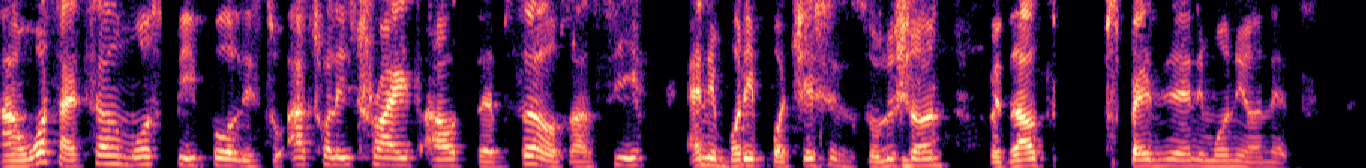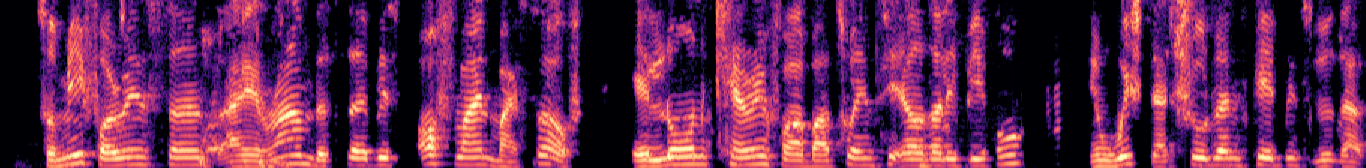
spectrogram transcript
And what I tell most people is to actually try it out themselves and see if anybody purchases the solution without spending any money on it. So me, for instance, I ran the service offline myself, alone caring for about 20 elderly people in which their children paid me to do that.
